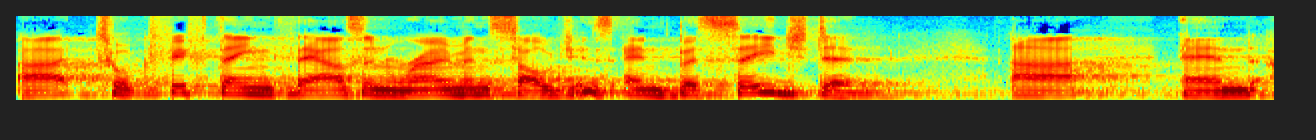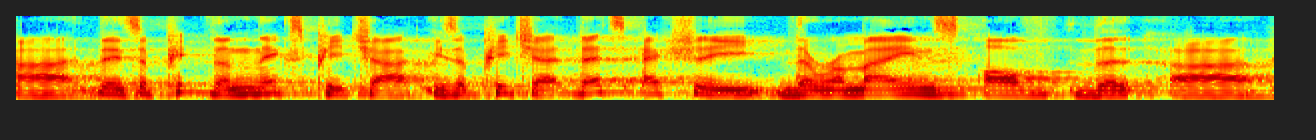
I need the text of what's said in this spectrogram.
uh, took 15,000 Roman soldiers and besieged it. Uh, and uh, there's a the next picture is a picture that's actually the remains of the, uh,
